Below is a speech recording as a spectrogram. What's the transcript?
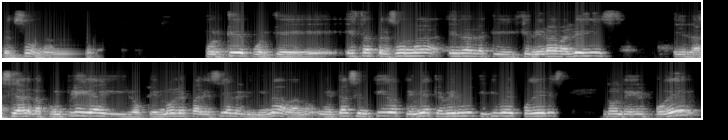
persona, ¿no? ¿Por qué? Porque esta persona era la que generaba leyes, eh, la, hacía, la cumplía y lo que no le parecía lo eliminaba, ¿no? En tal sentido, tenía que haber un equilibrio de poderes donde el poder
